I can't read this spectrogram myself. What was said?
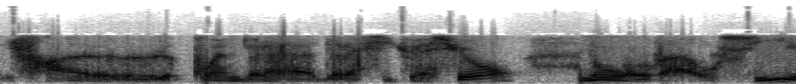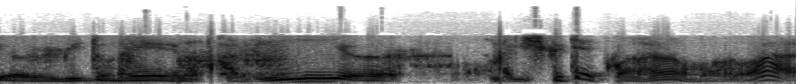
Il fera euh, le point de la, de la situation. Nous, on va aussi euh, lui donner notre avis. euh, on va discuter, quoi. hein. Voilà.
